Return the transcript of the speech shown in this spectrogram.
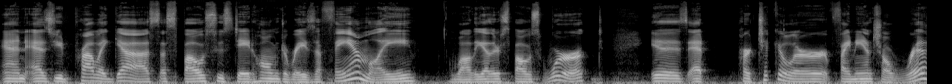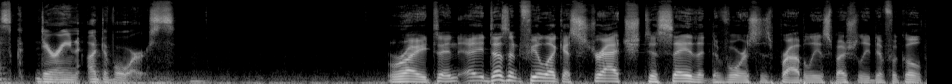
And as you'd probably guess, a spouse who stayed home to raise a family while the other spouse worked is at particular financial risk during a divorce. Right. And it doesn't feel like a stretch to say that divorce is probably especially difficult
